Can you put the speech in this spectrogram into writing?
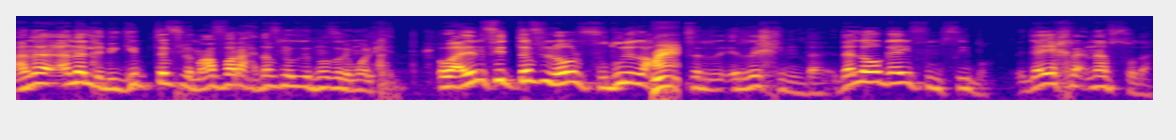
أنا أنا اللي بيجيب طفل معاه فرح ده في وجهة نظري ملحد. وبعدين في الطفل اللي هو الفضول الرخم ده. ده اللي هو جاي في مصيبة جاي يخرق نفسه ده.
